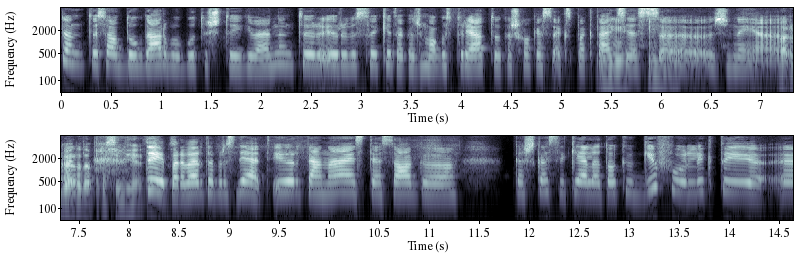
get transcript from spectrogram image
ten tiesiog daug darbo būtų šitai gyvenant ir, ir visa kita, kad žmogus turėtų kažkokias ekspektacijas, Mhm, mhm. žinai. Ar verta prasidėti? Taip, ar verta prasidėti. Ir tenais tiesiog e, kažkas įkėlė tokių gifų, lyg tai, e,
